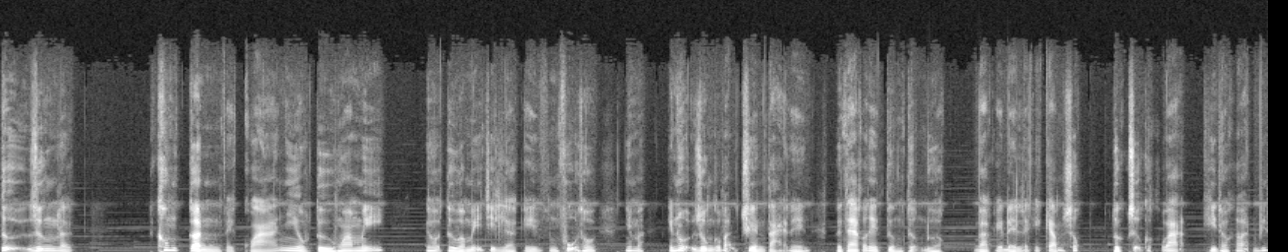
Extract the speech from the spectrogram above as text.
Tự dưng là không cần phải quá nhiều từ hoa mỹ, cái từ hoa mỹ chỉ là cái phụ thôi, nhưng mà cái nội dung các bạn truyền tải đến, người ta có thể tưởng tượng được. Và cái đấy là cái cảm xúc thực sự của các bạn. Khi đó các bạn viết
